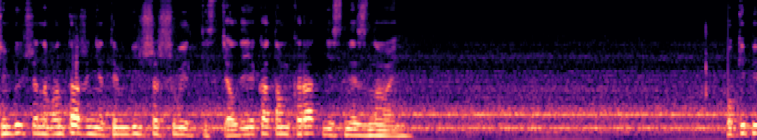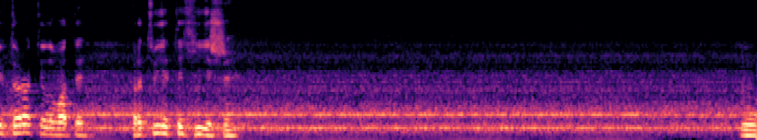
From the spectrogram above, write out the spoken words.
Чим більше навантаження, тим більша швидкість, але яка там кратність, не знаю. Поки 1,5 кВт працює тихіше. О.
